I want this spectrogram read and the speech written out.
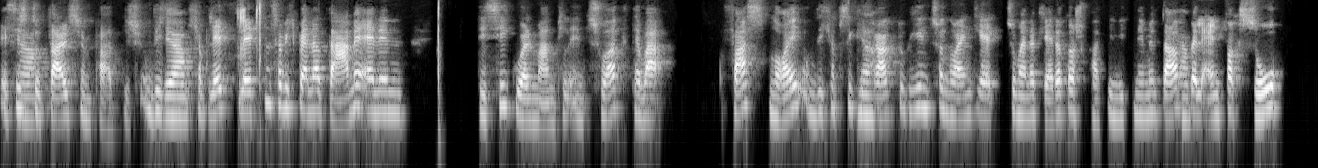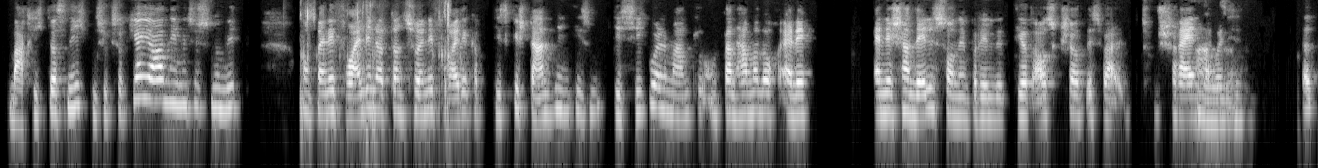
Es ist ja. total sympathisch. Und ich, ja. ich habe let, letztens habe ich bei einer Dame einen Desigual-Mantel entsorgt. Der war fast neu und ich habe sie ja. gefragt, ob ich ihn zur neuen Kleid zu meiner Kleidertauschparty mitnehmen darf, weil einfach so mache ich das nicht. Und sie hat gesagt, ja, ja, nehmen Sie es nur mit. Und meine Freundin hat dann so eine Freude gehabt, die ist gestanden in diesem Desigual-Mantel und dann haben wir noch eine, eine Chanel-Sonnenbrille, die hat ausgeschaut, es war zum Schreien, aber sie hat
